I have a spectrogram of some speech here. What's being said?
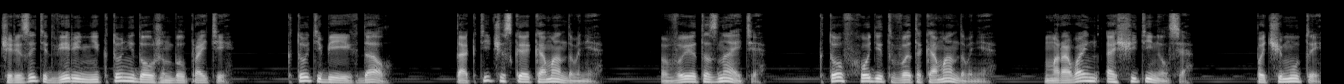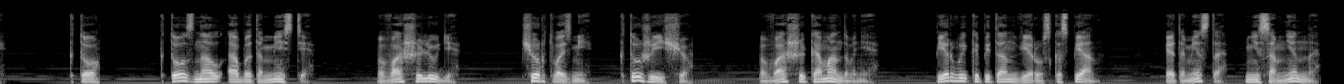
Через эти двери никто не должен был пройти. Кто тебе их дал?» «Тактическое командование. Вы это знаете. Кто входит в это командование?» Маравайн ощетинился. «Почему ты? Кто? Кто знал об этом месте?» Ваши люди. Черт возьми, кто же еще? Ваше командование. Первый капитан Верус Каспиан. Это место, несомненно,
